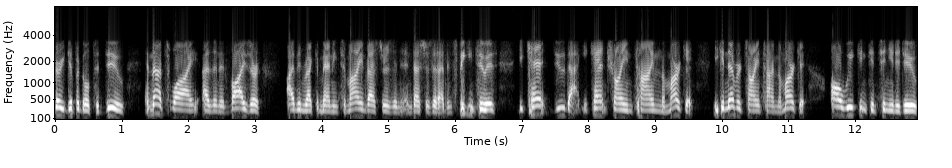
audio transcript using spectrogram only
Very difficult to do. And that's why, as an advisor, I've been recommending to my investors and investors that I've been speaking to is you can't do that. You can't try and time the market. You can never try and time the market. All we can continue to do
